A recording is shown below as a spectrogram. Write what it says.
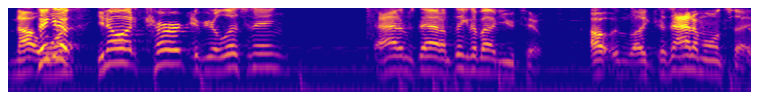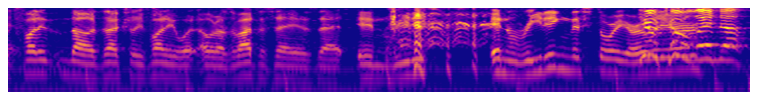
Not Thinking once. of, you know what, Kurt? If you're listening, Adam's dad. I'm thinking about you too, oh, like because Adam won't say it's it. funny. No, it's actually funny. What, what I was about to say is that in reading in reading this story earlier, You too, Linda.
